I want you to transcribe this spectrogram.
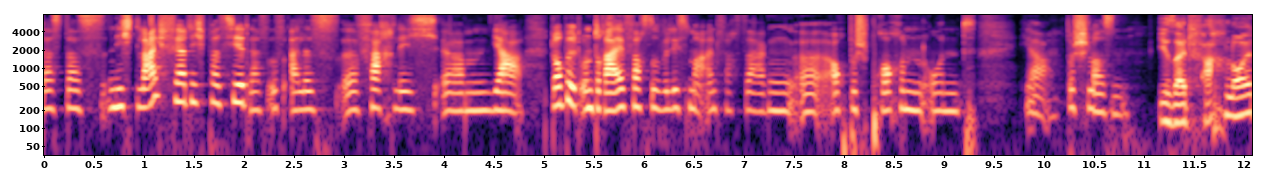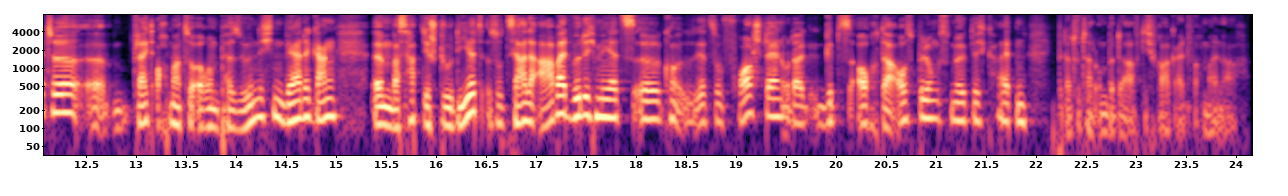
dass das nicht leichtfertig passiert. Das ist alles äh, fachlich, ähm, ja, doppelt und dreifach, so will ich es mal einfach sagen, äh, auch besprochen und ja, beschlossen. Ihr seid Fachleute, äh, vielleicht auch mal zu eurem persönlichen Werdegang. Ähm, was habt ihr studiert? Soziale Arbeit würde ich mir jetzt, äh, jetzt so vorstellen oder gibt es auch da Ausbildungsmöglichkeiten? Ich bin da total unbedarft, ich frage einfach mal nach.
